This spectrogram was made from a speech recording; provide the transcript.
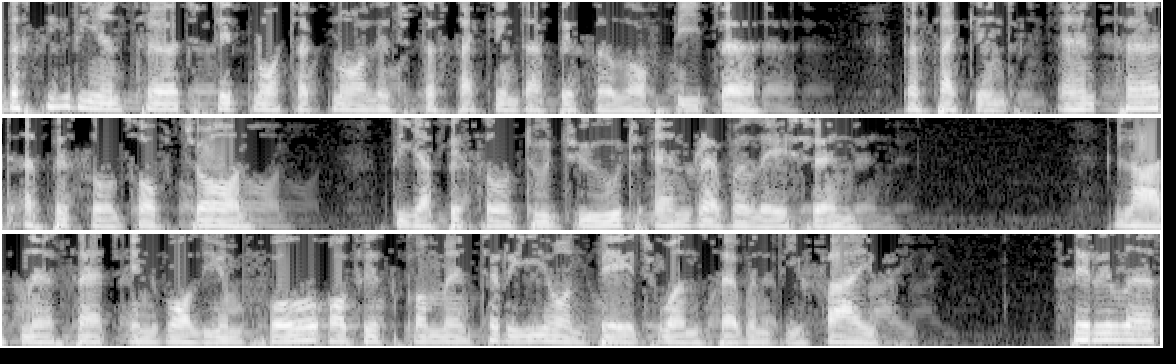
the Syrian church did not acknowledge the second epistle of Peter the second and third epistles of John, the epistle to Jude and Revelation. Lardner said in volume 4 of his commentary on page 175, Cyrillus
